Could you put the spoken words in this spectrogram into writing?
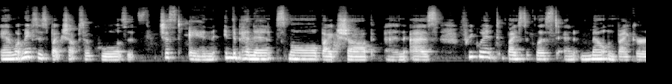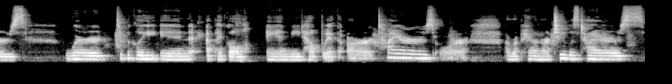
And what makes this bike shop so cool is it's just an independent, small bike shop, and as frequent bicyclists and mountain bikers, we're typically in a pickle and need help with our tires or a repair on our tubeless tires,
